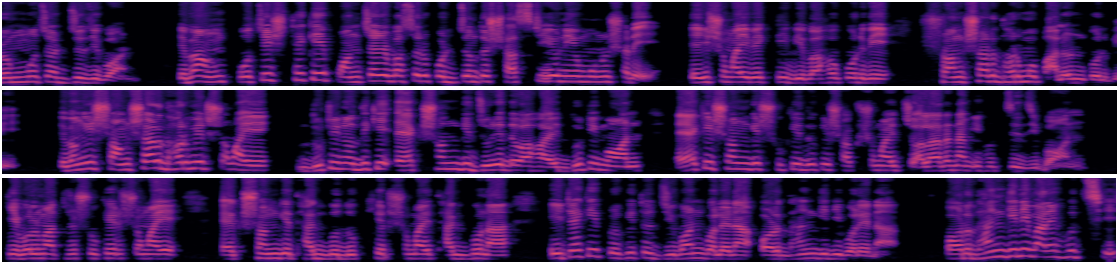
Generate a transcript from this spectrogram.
ব্রহ্মচর্য জীবন। এবং পঁচিশ থেকে পঞ্চাশ বছর পর্যন্ত শাস্ত্রীয় নিয়ম অনুসারে এই সময় ব্যক্তি বিবাহ করবে, সংসার ধর্ম পালন করবে এবং এই সংসার ধর্মের সময়ে দুটি নদীকে একসঙ্গে জুড়ে দেওয়া হয়, দুটি মন একই সঙ্গে সুখে দুঃখে সবসময় চলার নামই হচ্ছে জীবন। কেবলমাত্র সুখের সময়ে একসঙ্গে থাকব, দুঃখের সময় থাকব না, এটাকে প্রকৃত জীবন বলে না, অর্ধাঙ্গিনী বলে না। অর্ধাঙ্গিনী মানে হচ্ছে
